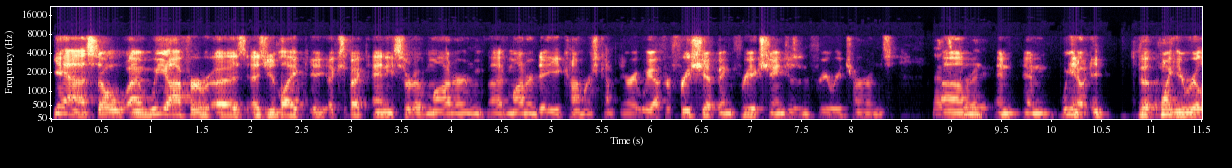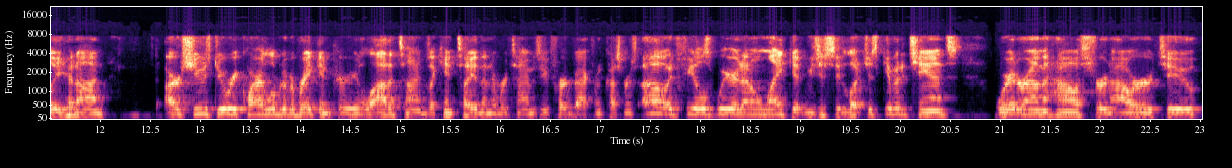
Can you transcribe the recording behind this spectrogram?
Yeah so uh, we offer as, as you'd like expect any sort of modern uh, modern day e-commerce company right? We offer free shipping free exchanges and free returns. That's um, great. and and you know it, the point you really hit on our shoes do require a little bit of a break-in period. A lot of times, I can't tell you the number of times we've heard back from customers, oh, it feels weird, I don't like it. We just say, look, just give it a chance, wear it around the house for an hour or two.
